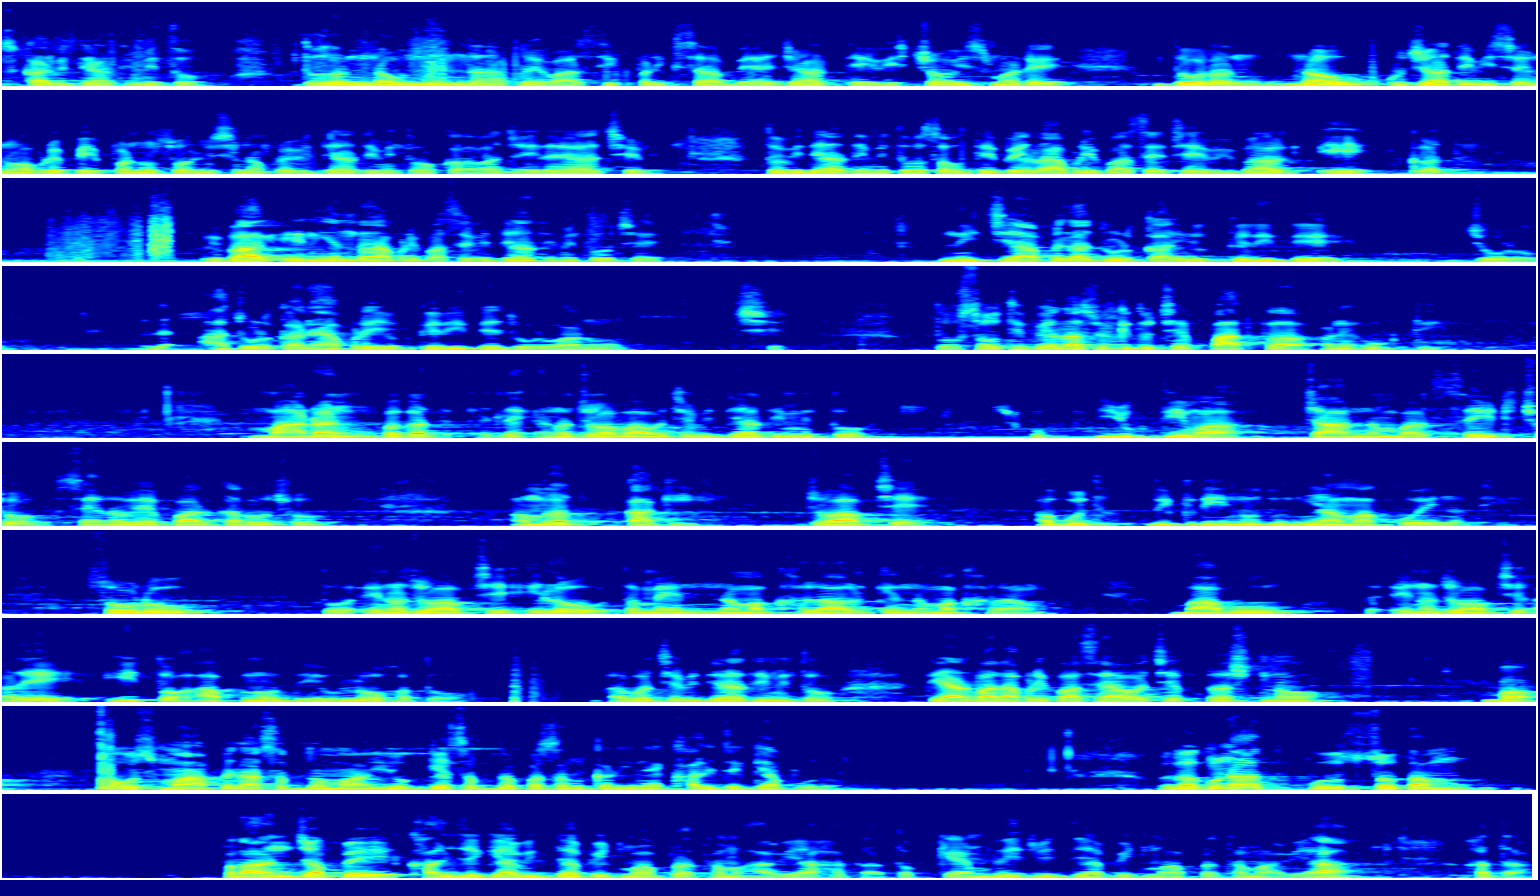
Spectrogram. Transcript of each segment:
નમસ્કાર વિદ્યાર્થી મિત્રો. ધોરણ નવની અંદર આપણે વાર્ષિક પરીક્ષા બે હજાર ત્રેવીસ ચોવીસ માટે ધોરણ નવ ગુજરાતી વિષયનું આપણે પેપરનું સોલ્યુશન આપણે વિદ્યાર્થી મિત્રો કરવા જઈ રહ્યા છે તો વિદ્યાર્થી મિત્રો, સૌથી પહેલાં આપણી પાસે છે વિભાગ એ ગદ વિભાગ એની અંદર આપણી પાસે વિદ્યાર્થી મિત્રો છે, નીચે આપેલા જોડકા યોગ્ય રીતે જોડો. એટલે આ જોડકાને આપણે યોગ્ય રીતે જોડવાનું છે. તો સૌથી પહેલાં શું કીધું છે? પાત્ર અને ઉક્તિ. માડન ભગત એટલે એનો જવાબ આવે છે, વિદ્યાર્થી મિત્રો. યુક્તિમાં ચાર નંબર, શેઠ છો, શેનો વેપાર કરો છો? અમૃત કાકી, જવાબ છે, અબુધ દીકરીનું દુનિયામાં કોઈ નથી. સોડો, તો એનો જવાબ છે, એલો, તમે નમક હલાલ કે નમક હરામ? બાબુ, તો એનો જવાબ છે, અરે એ તો આપનો દેવલો હતો. બરાબર છે, વિદ્યાર્થી મિત્રો? ત્યારબાદ આપણી પાસે આવે છે પ્રશ્નો બ. કૌશમાં આપેલા શબ્દોમાં યોગ્ય શબ્દ પસંદ કરીને ખાલી જગ્યા પૂરો. રઘુનાથ પુરુષોત્તમ પ્રાંજપે ખાલી જગ્યા વિદ્યાપીઠમાં પ્રથમ આવ્યા હતા. તો કેમ્બ્રિજ વિદ્યાપીઠમાં પ્રથમ આવ્યા હતા.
